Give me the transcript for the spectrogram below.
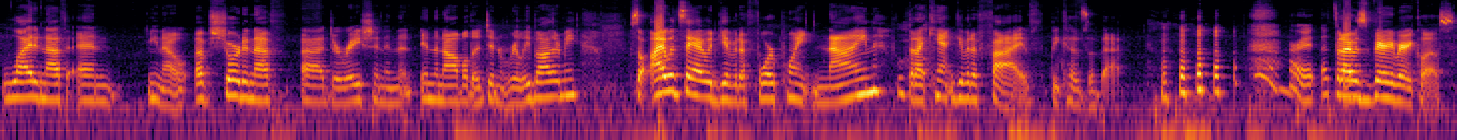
light enough and you know of short enough uh, duration in the in the novel that didn't really bother me. So I would say I would give it a four point nine, but I can't give it a five because of that. All right, that's. But I was very, very close.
